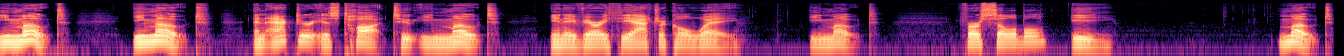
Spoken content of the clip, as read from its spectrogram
Emote. Emote. An actor is taught to emote in a very theatrical way. Emote. First syllable, E. Mote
